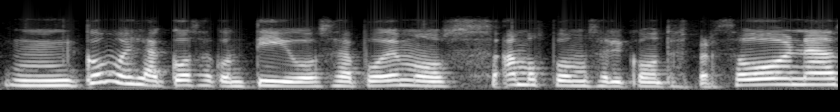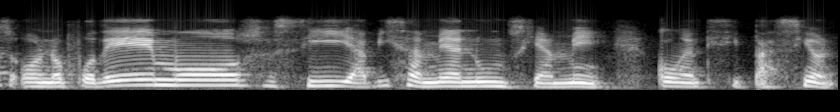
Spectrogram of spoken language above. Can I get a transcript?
mm, ¿cómo es la cosa contigo? O sea, podemos, ambos podemos salir con otras personas o no podemos, sí, avísame, anúnciame con anticipación.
